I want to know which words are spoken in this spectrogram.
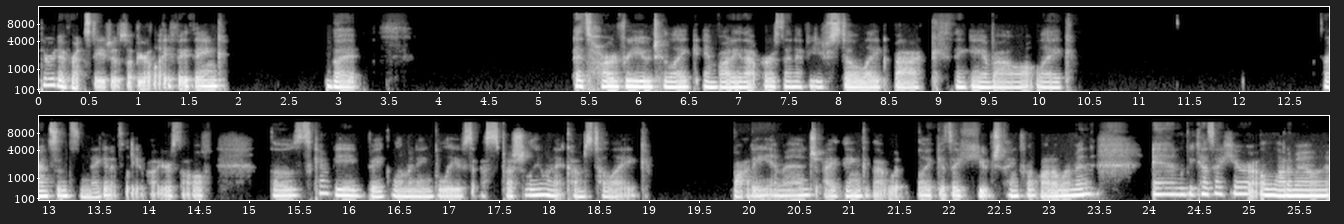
through different stages of your life, I think. But it's hard for you to like embody that person if you're still like back thinking about like for instance negatively about yourself those can be big limiting beliefs especially when it comes to like body image i think that would like is a huge thing for a lot of women and because i hear a lot of my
